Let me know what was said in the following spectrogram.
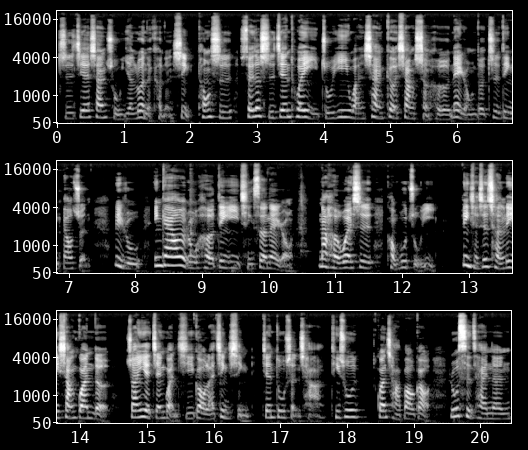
直接删除言论的可能性。同时，随着时间推移，逐一完善各项审核内容的制定标准，例如应该要如何定义情色内容。那何谓是恐怖主义，并且是成立相关的专业监管机构来进行监督审查，提出观察报告，如此才能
